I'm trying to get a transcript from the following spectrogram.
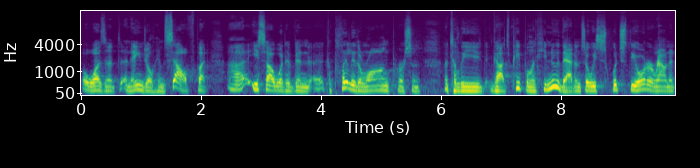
wasn't an angel himself, but uh, Esau would have been uh, completely the wrong person to lead God's people, and he knew that. And so we switched the order around. And,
